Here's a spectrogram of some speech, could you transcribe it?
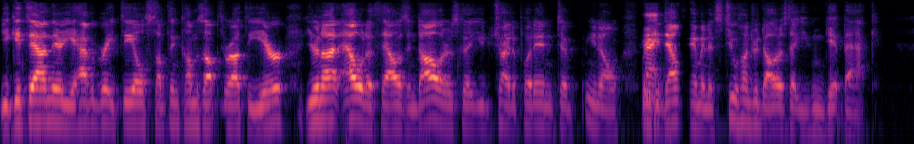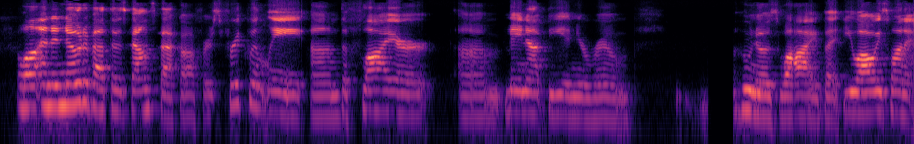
you get down there, you have a great deal. Something comes up throughout the year, you're not out a thousand dollars that you try to put in to you know make right. a down payment. It's two hundred dollars that you can get back. Well, and a note about those bounce back offers. Frequently, um, the flyer um, may not be in your room who knows why, but you always want to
